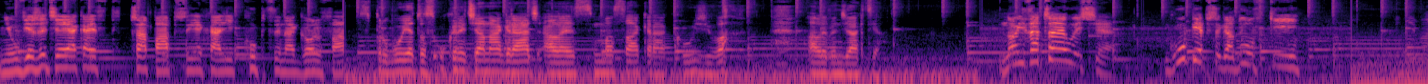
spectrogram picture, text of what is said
Nie uwierzycie jaka jest czapa, przyjechali kupcy na golfa. Spróbuję to z ukrycia nagrać, ale jest masakra, kuźwa. Ale będzie akcja. No i zaczęły się! Głupie przygadówki, Nie ma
